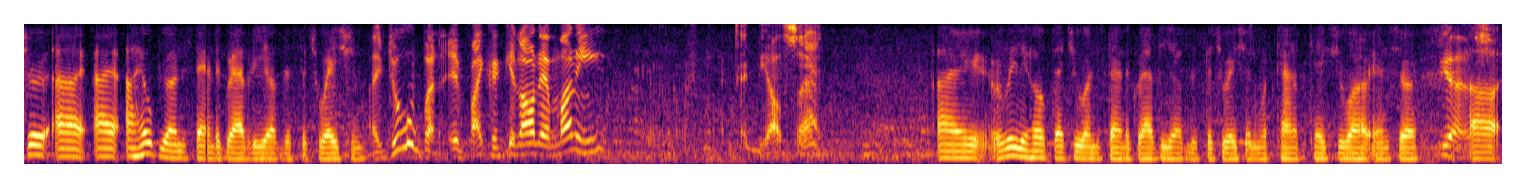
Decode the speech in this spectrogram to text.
sure. I, I I hope you understand the gravity of the situation. I do, but if I could get all that money, I'd be all set. I really hope that you understand the gravity of the situation, what kind of case you are in, sir. Yes. Uh,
